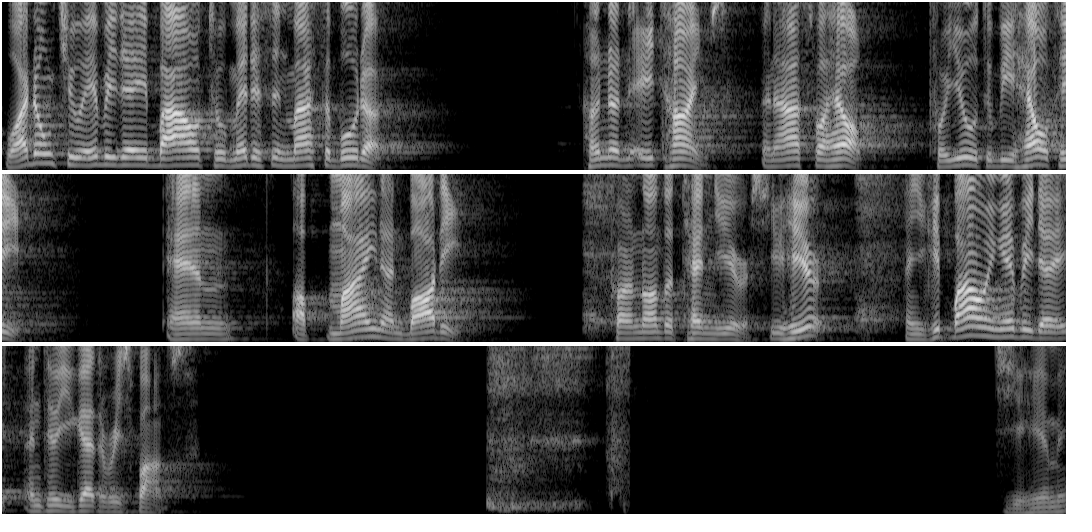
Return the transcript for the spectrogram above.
why don't you every day bow to Medicine Master Buddha 108 times and ask for help for you to be healthy and of mind and body for another 10 years. You hear? And you keep bowing every day until you get a response. Did you hear me?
